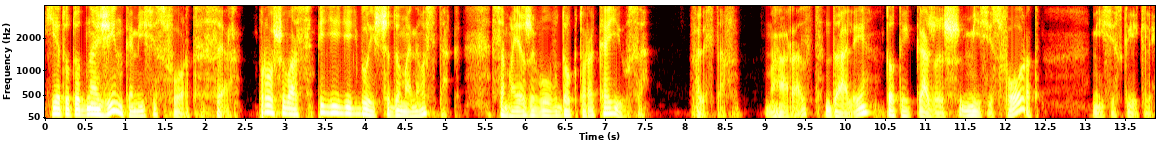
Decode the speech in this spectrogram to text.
Є тут одна жінка, місіс Форд, сер. Прошу вас, підійдіть ближче до мене ось так. Сама я живу в доктора Каюса. Фальстаф. Гаразд, далі. То ти кажеш місіс Форд? Місіс Квіклі.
